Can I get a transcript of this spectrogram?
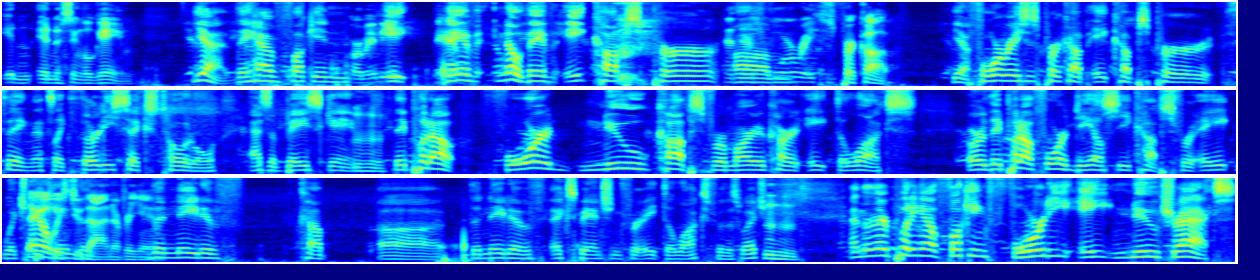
in in a single game. Yeah, they have fucking Or maybe eight. they have- no, they have eight cups per. And there's Um, four races per cup. yeah, four races per cup, eight cups per thing. That's like 36 total as a base game. Mhm. They put out four new cups for Mario Kart 8 Deluxe, or they put out four DLC cups for eight, which They always do the, that in every game. The native cup, uh, the native expansion for 8 Deluxe for the Switch. Mhm. And then they're putting out fucking 48 new tracks,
